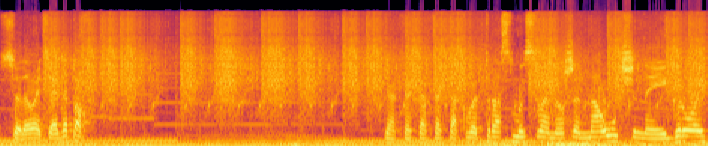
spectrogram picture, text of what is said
Все, давайте, я готов. Так, так, так, так, так, в этот раз мы с вами уже научены игрой.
